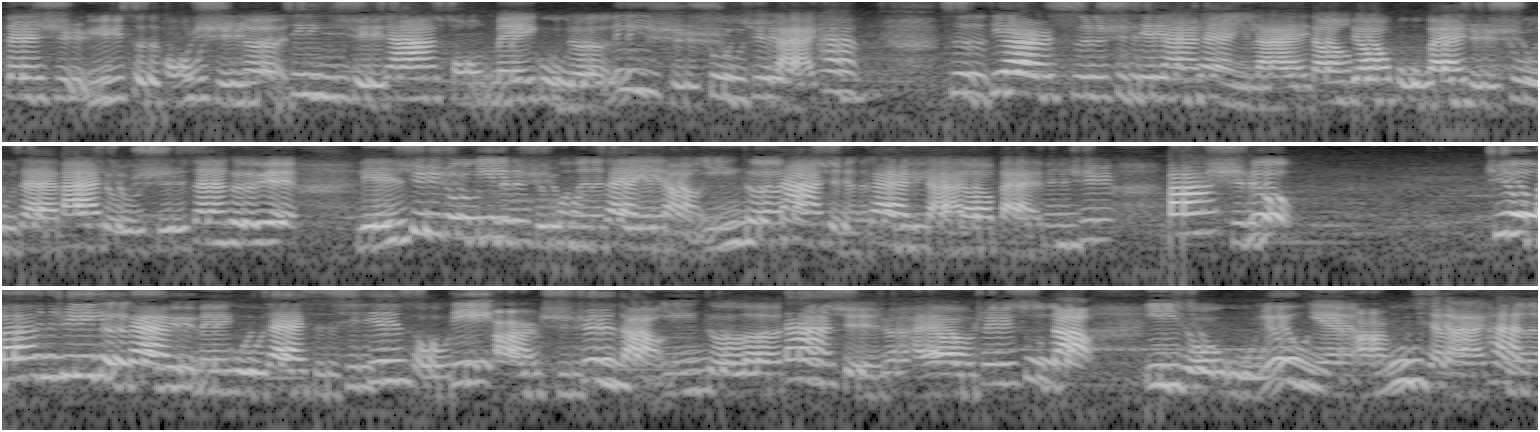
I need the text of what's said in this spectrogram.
但是与此同时呢，经济学家从美股的历史数据来看，自第二次世界大战以来，当标普五百指数在八九十三个月连续收低的时候呢，在野党赢得大选的概率达到百分之八十六。只有八分之一的概率，美股在此期间走低，而执政党赢得了大选，这还要追溯到一九五六年。而目前来看呢，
